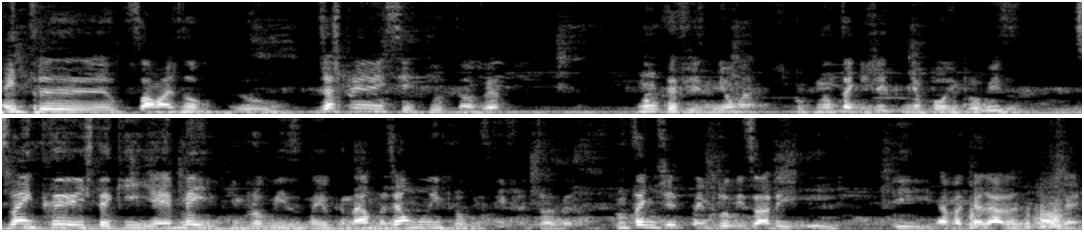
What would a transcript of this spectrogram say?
entre o pessoal mais novo. Eu já experienciei tudo, estão a ver? Nunca fiz nenhuma, porque não tenho jeito nenhum para o improviso. Se bem que isto aqui é meio que improviso, meio que não, mas é um improviso diferente? Não tenho jeito para improvisar e, e, e avacalhar alguém.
